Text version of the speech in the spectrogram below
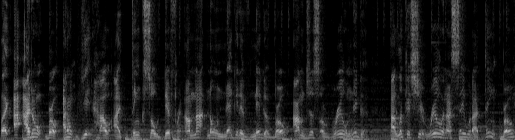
like I, I don't, bro, I don't get how I think so different. I'm not no negative nigga, bro. I'm just a real nigga. I look at shit real and I say what I think, bro.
